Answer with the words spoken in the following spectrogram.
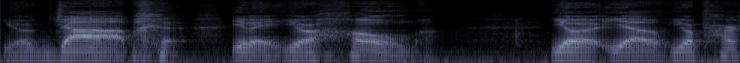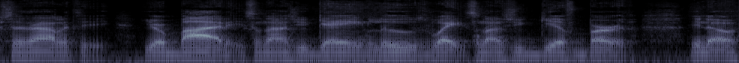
your job, you know, your home, your you know, your personality, your body. Sometimes you gain, lose weight. Sometimes you give birth. You know,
